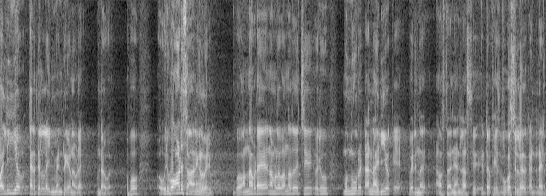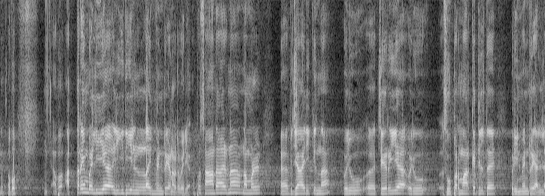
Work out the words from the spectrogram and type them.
വലിയ തരത്തിലുള്ള ഇൻവെൻട്രിയാണ് അവിടെ ഉണ്ടാവുക. അപ്പോൾ ഒരുപാട് സാധനങ്ങൾ വരും. അപ്പോൾ അന്നവിടെ നമ്മൾ വന്നത് വെച്ച് ഒരു മുന്നൂറ് ടൺ അരിയൊക്കെ വരുന്ന അവസ്ഥ. ഞാൻ ലാസ്റ്റ് ഇട്ട ഫേസ്ബുക്ക് പോസ്റ്റിൽ കണ്ടിട്ടുണ്ടായിരുന്നു. അപ്പോൾ അപ്പോൾ അത്രയും വലിയ രീതിയിലുള്ള ഇൻവെൻട്രിയാണ് അവിടെ വരിക. അപ്പോൾ സാധാരണ നമ്മൾ വിചാരിക്കുന്ന ഒരു ചെറിയ ഒരു സൂപ്പർ മാർക്കറ്റിലത്തെ ഒരു ഇൻവെൻട്രി അല്ല.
